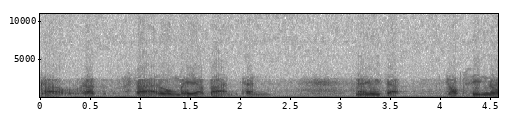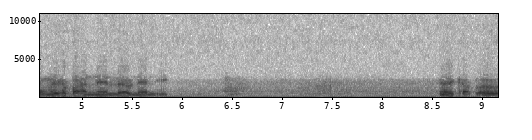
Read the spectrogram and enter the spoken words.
เข้ารักษาโรงพยาบาลกัน ไม่รู้จักจบสิ้นโรงพยาบาลแน่นแล้วแน่นอีก นี่ครับ เออ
